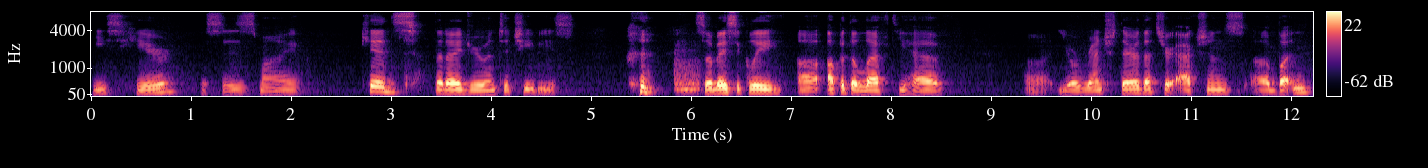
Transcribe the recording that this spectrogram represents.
piece here. This is my kids that I drew into chibis. so basically, uh, up at the left you have uh, your wrench there. That's your actions uh, button.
